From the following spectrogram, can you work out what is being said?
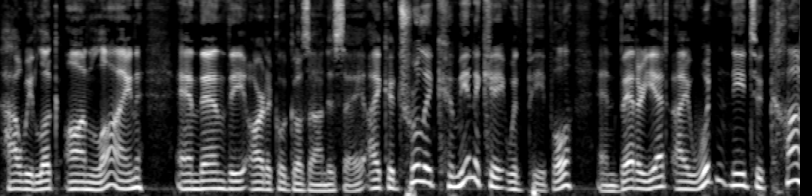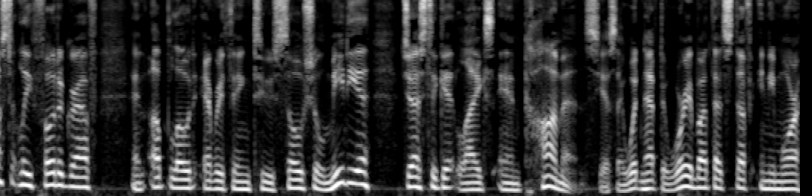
how we look online. And then the article goes on to say, I could truly communicate with people, and better yet, I wouldn't need to constantly photograph and upload everything to social media just to get likes and comments. Yes, I wouldn't have to worry about that stuff anymore.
